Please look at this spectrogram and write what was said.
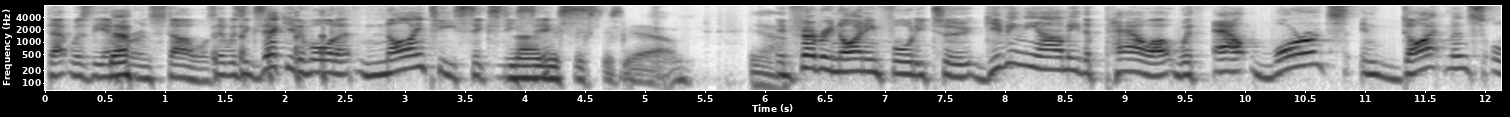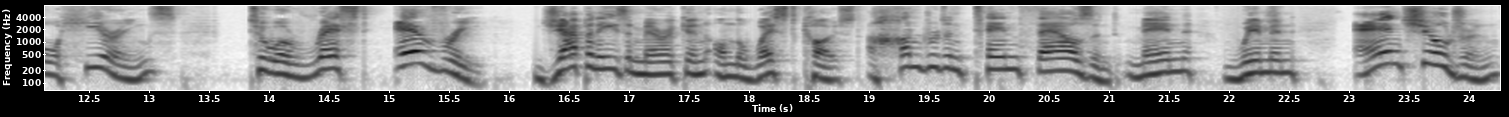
that was the Emperor in Star Wars. It was Executive Order 9066 90, yeah. Yeah. in February 1942, giving the army the power without warrants, indictments, or hearings to arrest every Japanese American on the West Coast. 110,000 men, women, and children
